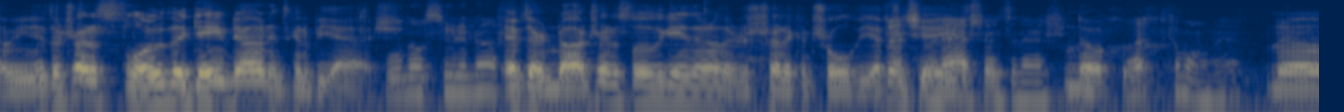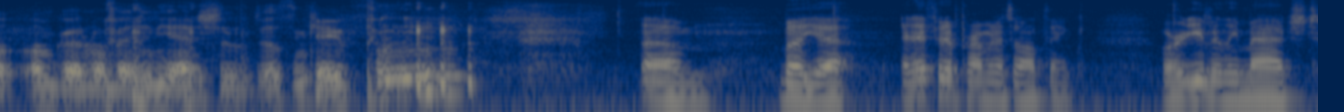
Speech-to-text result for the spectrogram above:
I mean, if they're trying to slow the game down, it's gonna be Ash. We'll know soon enough. If they're not trying to slow the game down, they're just trying to control the Bet you an FTKs. Ash. That's an Ash. No, What? Come on, man. no, I'm good. I'm not betting any ashes just in case. Um, but yeah, an infinite permanence. I don't think, or evenly matched,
